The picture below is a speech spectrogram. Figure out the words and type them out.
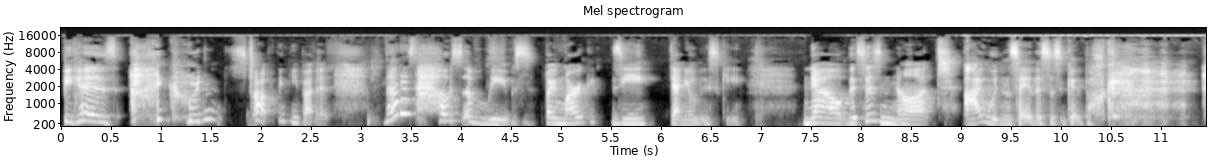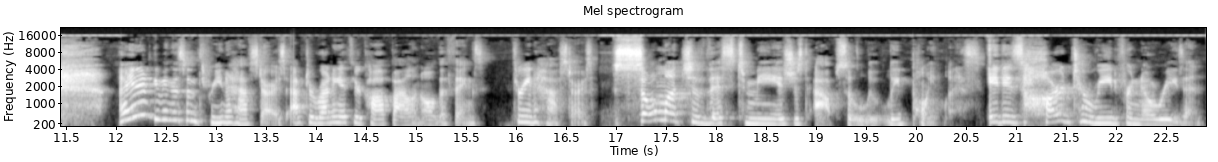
because I couldn't stop thinking about it. That is House of Leaves by Mark Z. Danielewski. Now, this is not, I wouldn't say this is a good book. I ended up giving this one three and a half stars after running it through CAWPILE and all the things. Three and a half stars. So much of this to me is just absolutely pointless. It is hard to read for no reason.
